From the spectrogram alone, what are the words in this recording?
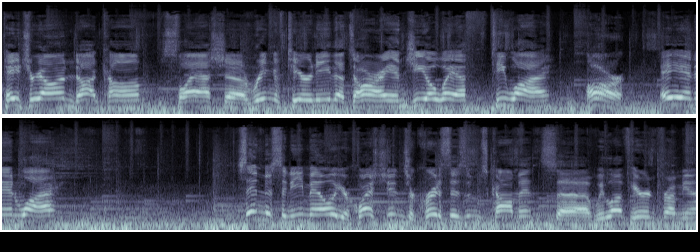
patreon.com slash uh, ring of tyranny. That's R I N G O F T Y R A N N Y. Send us an email, your questions, your criticisms, comments. Uh, we love hearing from you.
